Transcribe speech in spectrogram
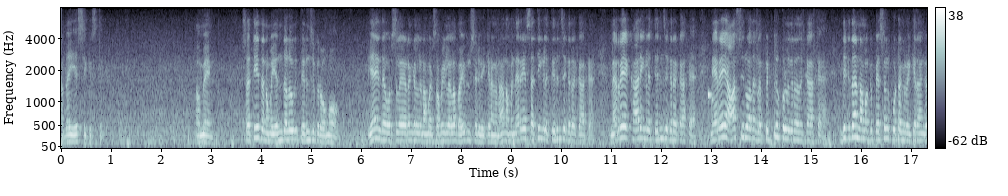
அதான் இயேசு கிறிஸ்து. ஆமே சத்தியத்தை நம்ம எந்த அளவுக்கு தெரிஞ்சுக்கிறோமோ ஏன் இந்த ஒரு சில இடங்களில் நம்ம சபைகளெல்லாம் பைபிள் ஸ்டடி வைக்கிறாங்கன்னா நம்ம நிறைய சத்தியங்களை தெரிஞ்சுக்கிறதுக்காக நிறைய காரியங்களை தெரிஞ்சுக்கிறதுக்காக நிறைய ஆசீர்வாதங்களை பெற்றுக்கொள்கிறதுக்காக இதுக்கு தான் நமக்கு ஸ்பெஷல் கூட்டங்கள் வைக்கிறாங்க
